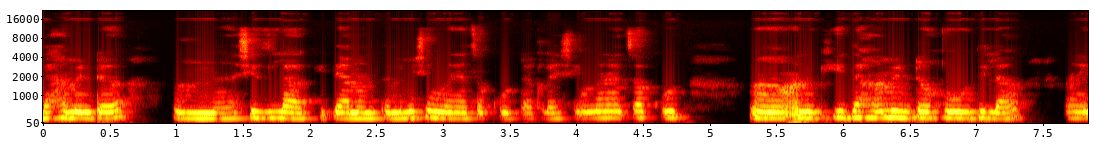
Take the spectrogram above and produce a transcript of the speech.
दहा मिनटं शिजला की त्यानंतर मी शेंगदाण्याचा कूट टाकला. शेंगदाण्याचा कूट आणखी दहा मिनटं होऊ दिला आणि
